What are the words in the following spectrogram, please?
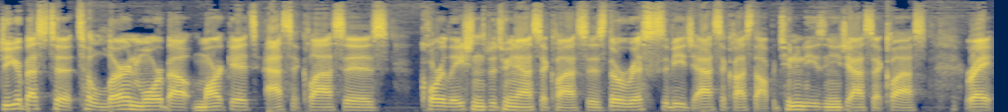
Do your best to, to learn more about markets, asset classes, correlations between asset classes, the risks of each asset class, the opportunities in each asset class, right?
